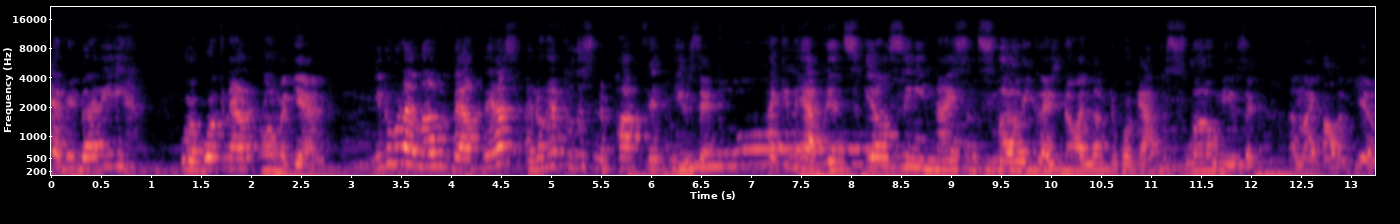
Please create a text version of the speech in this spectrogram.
everybody. We're working out at home again. You know what I love about this? I don't have to listen to pop fit music. I can have Vince Gill singing nice and slow. You guys know I love to work out to slow music, unlike all of you.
